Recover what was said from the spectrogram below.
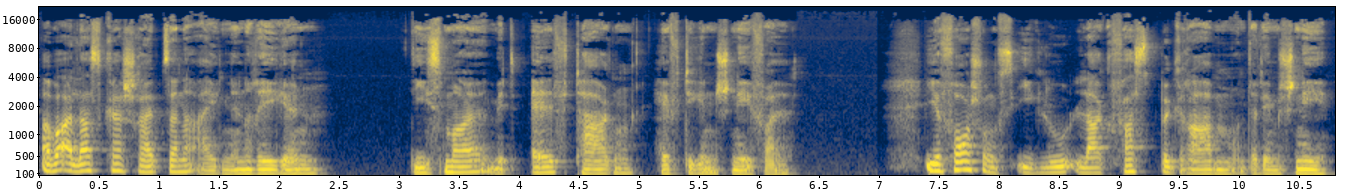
Aber Alaska schreibt seine eigenen Regeln. Diesmal mit elf Tagen heftigen Schneefall. Ihr Forschungsiglu lag fast begraben unter dem Schnee.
